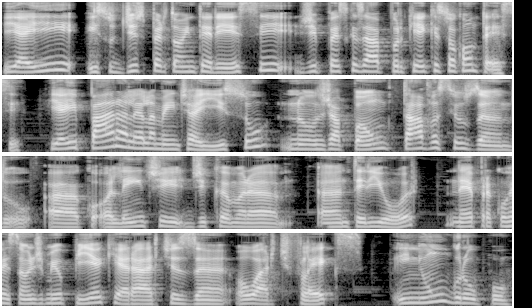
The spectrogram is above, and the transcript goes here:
E aí, isso despertou o interesse de pesquisar por que, que isso acontece. E aí, paralelamente a isso, no Japão, estava se usando a, a lente de câmera anterior, né, para correção de miopia, que era Artisan ou Artflex, em um grupo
